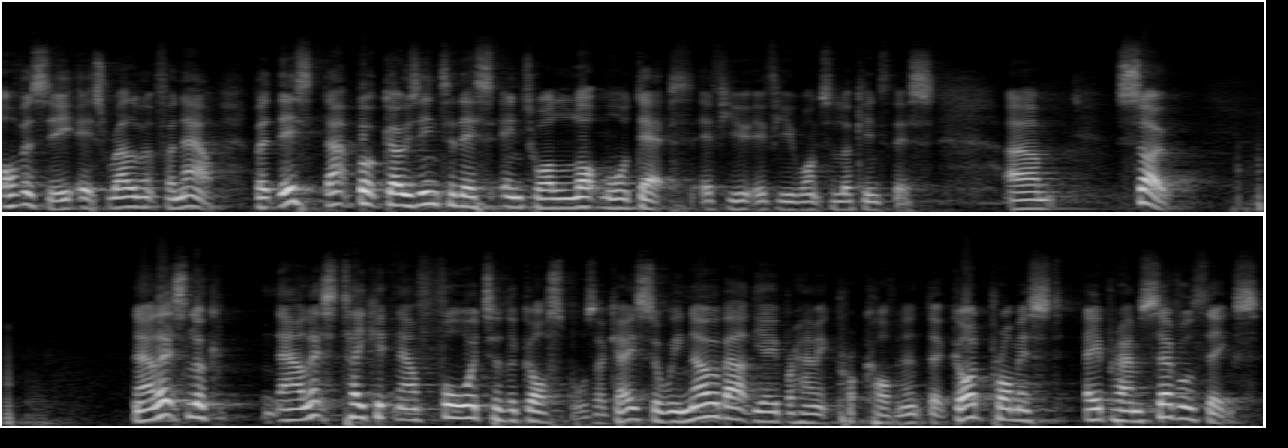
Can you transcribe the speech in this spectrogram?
obviously it's relevant for now. But this, that book goes into this into a lot more depth if you, if you want to look into this. Um, so, now let's look now let's take it now forward to the Gospels, okay? So we know about the Abrahamic covenant that God promised Abraham several things.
